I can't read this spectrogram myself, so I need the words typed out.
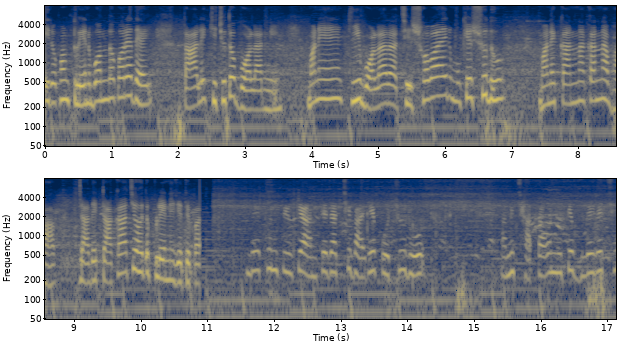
এই রকম ট্রেন বন্ধ করে দেয়, তাহলে কিছু তো বলার নেই। মানে কি বলার আছে? সবাইয়ের মুখে শুধু মানে কান্না কান্না ভাব। যাদের টাকা আছে হয়তো প্লেনে যেতে পারে। দেখুন, পিউকে আনতে যাচ্ছি, বাইরে প্রচুর রোদ। আমি ছাতাও নিতে ভুলে গেছি।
